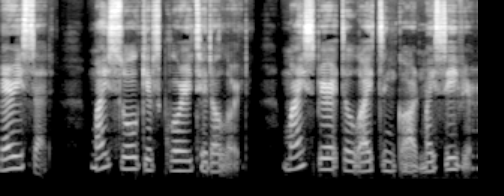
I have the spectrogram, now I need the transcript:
Mary said, My soul gives glory to the Lord. My spirit delights in God, my Savior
